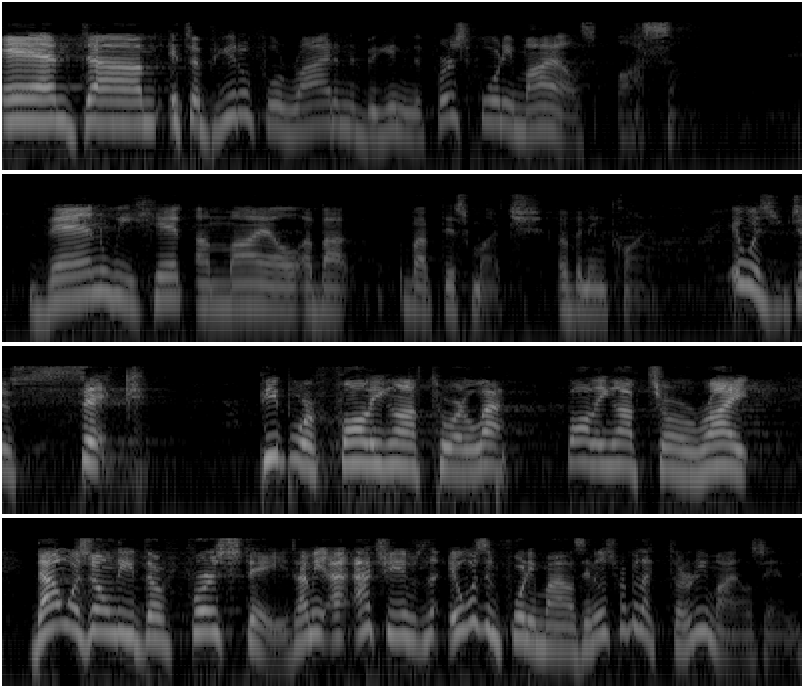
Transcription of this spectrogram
and um, it's a beautiful ride in the beginning. The first 40 miles, awesome. Then we hit a mile about, about this much of an incline. It was just sick. People were falling off to our left, falling off to our right. That was only the first stage. I mean, actually, it, was, it wasn't 40 miles in, it was probably like 30 miles in.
